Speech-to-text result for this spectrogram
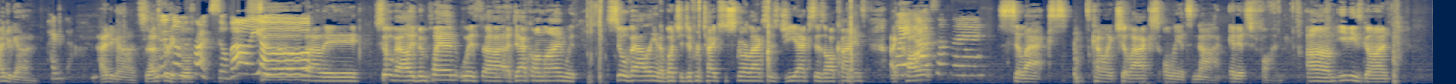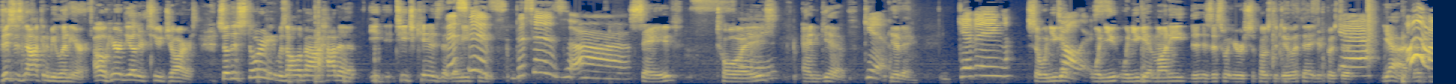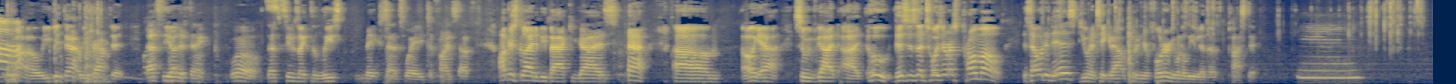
Hydreigon. Hydreigon. Hydreigon. So that's Who's pretty cool. on the front? Silvalio. Silvally. Silvally. Been playing with uh, a deck online with Silvally and a bunch of different types of Snorlaxes, GXs, all kinds. I Wait, call add it something. Silax. It's kind of like Chillax, only it's not, and it's fun. Um, Eevee's gone. This is not going to be linear. Oh, here are the other two jars. So this story was all about how to e- teach kids that they need This to is this is uh save, toys, save, and give. give Giving. giving So when you get Dollars. when you when you get money, th- is this what you're supposed to do with it? You're supposed to yeah. yeah. Ah! Oh, you get that? We dropped it. That's the other thing. Whoa, that seems like the least makes sense way to find stuff. I'm just glad to be back, you guys. um, oh yeah, so we've got uh, oh, this is a Toys R Us promo. Is that what it is? Do you want to take it out and put it in your folder, or you want to leave it in the plastic? Mm,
